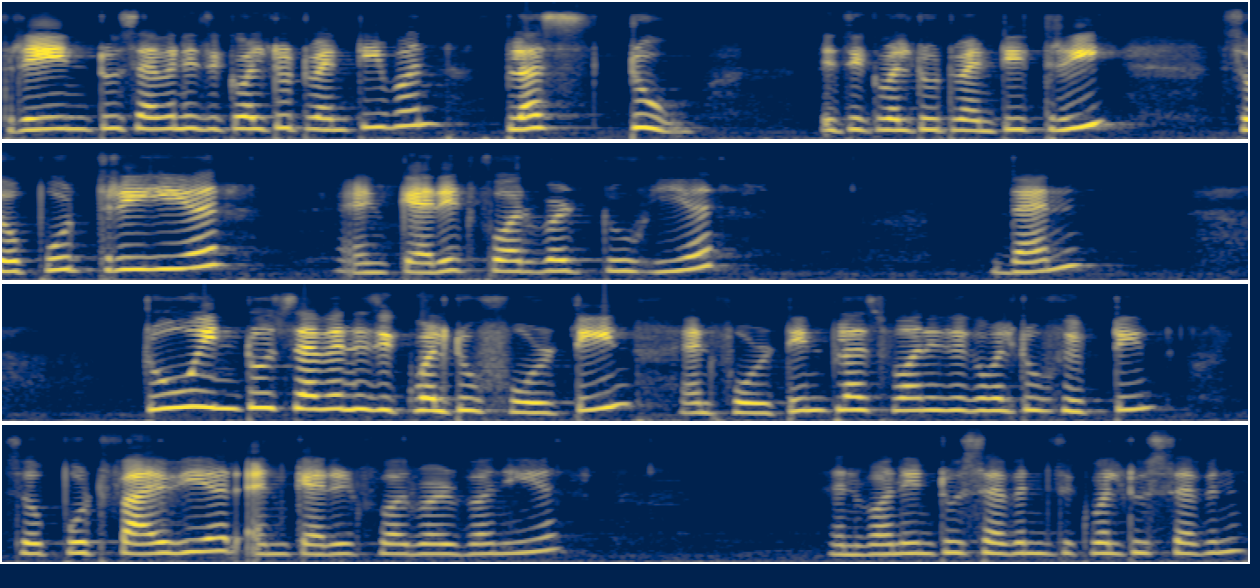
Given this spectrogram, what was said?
3 into 7 is equal to 21 plus 2 is equal to 23 so put 3 here and carry it forward to here. Then 2 into 7 is equal to 14 and 14 plus 1 is equal to 15 so put 5 here and carry it forward 1 here. And 1 into 7 is equal to 7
